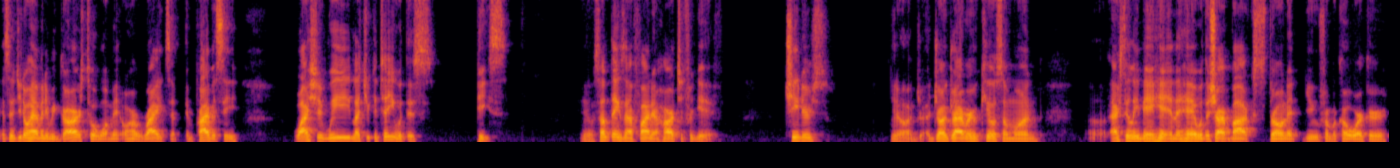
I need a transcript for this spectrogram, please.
And since you don't have any regards to a woman or her rights and privacy, why should we let you continue with this piece? You know, some things I find it hard to forgive. Cheaters, you know, a, a drunk driver who kills someone, uh, accidentally being hit in the head with a sharp box thrown at you from a coworker.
